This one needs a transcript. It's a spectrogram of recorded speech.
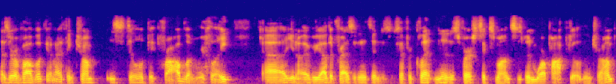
as a Republican. I think Trump is still a big problem, really. Uh, you know, every other president, except for Clinton, in his first six months, has been more popular than Trump,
